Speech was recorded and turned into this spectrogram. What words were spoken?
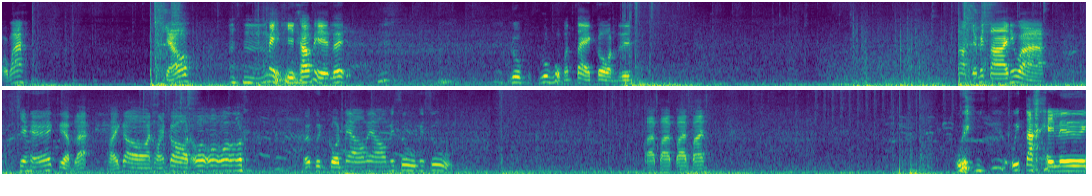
ออกมาเจ๋วไม่มีทำเหตุเลย รูปรูปผมมันแตกก่อนเลยอ้าวยังไม่ตายนี่หว่าเชื่อเฮ้ยเกือบละถอยก่อนถอยก่อนโอ้โอ้โอ้โอ้เฮ้ยปืนกลไม่เอาไม่เอาไม่สู้ไม่สู้ไปไปไปไปอุ้ยอุ้ยตายเลย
